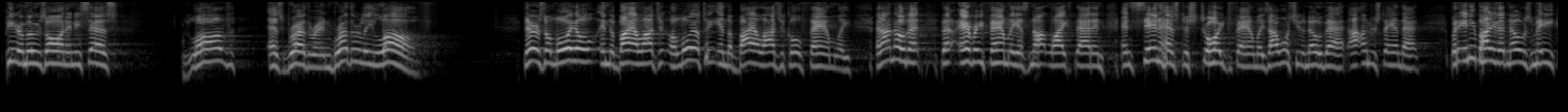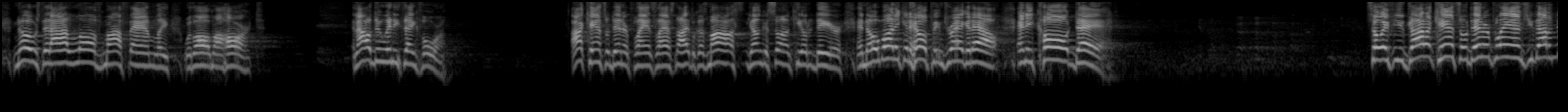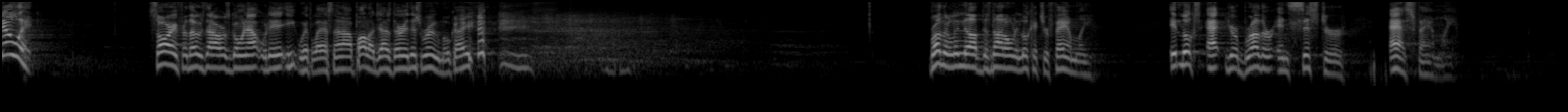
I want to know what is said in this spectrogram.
Peter moves on and he says, Love as brethren, brotherly love. There's a loyal in the biological, a loyalty in the biological family. And I know that, that every family is not like that, and, and sin has destroyed families. I want you to know that. I understand that. But anybody that knows me knows that I love my family with all my heart. And I'll do anything for them. I canceled dinner plans last night because my youngest son killed a deer and nobody could help him drag it out. And he called dad. So if you got to cancel dinner plans, you got to do it. Sorry for those that I was going out to eat with last night. I apologize. They're in this room, okay? Brotherly love does not only look at your family, it looks at your brother and sister as family.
